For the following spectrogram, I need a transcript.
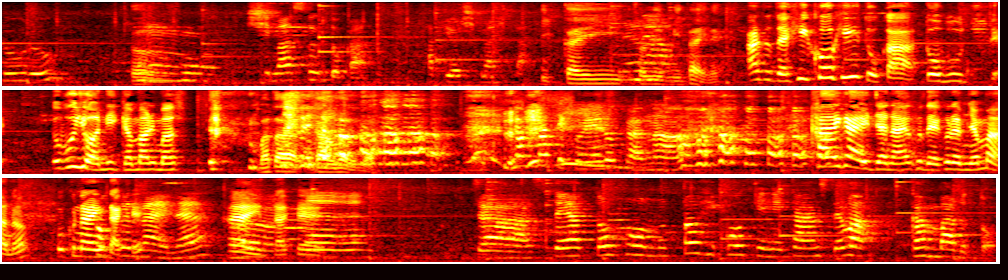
ルールうん、しますとか発表しました。一回それ見たいね。あとで飛行機とか飛ぶって。飛ぶように頑張ります。また頑張るんだ 頑張ってくれるかな。海外じゃなくてこれミャンマーの？国内だけ？国内ね。うんはいだけ。えじゃあステイアットホームと飛行機に関しては頑張ると。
